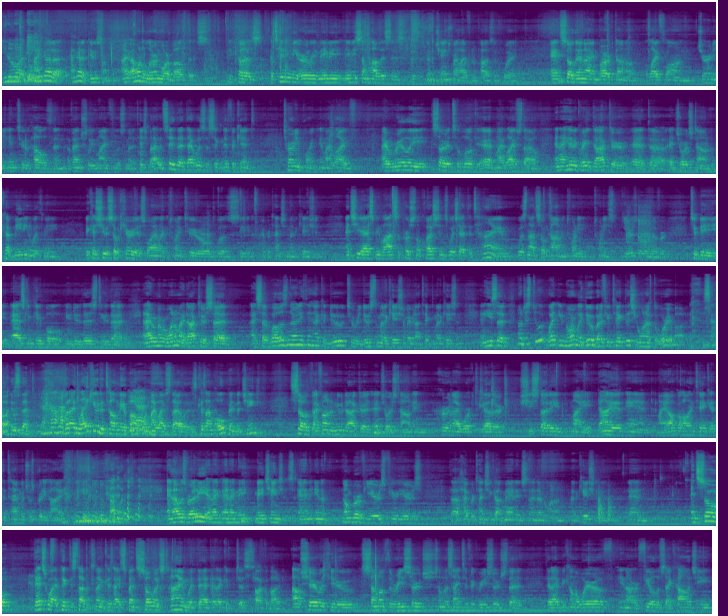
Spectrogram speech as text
you know what, I gotta I gotta do something. I, I want to learn more about this because it's hitting me early. Maybe maybe somehow this is this is going to change my life in a positive way. And so then I embarked on a, lifelong journey into health and eventually mindfulness and meditation. But I would say that that was a significant turning point in my life. I really started to look at my lifestyle. And I had a great doctor at, uh, at Georgetown who kept meeting with me because she was so curious why like a 22 year old was eating hypertension medication. And she asked me lots of personal questions, which at the time was not so common, 20, 20 years or whatever, to be asking people, you do this, do that. And I remember one of my doctors said, I said, well, isn't there anything I could do to reduce the medication, maybe not take the medication? And he said, no, just do it what you normally do, but if you take this, you won't have to worry about it. so I said, but I'd like you to tell me about yes. what my lifestyle is, because I'm open to changing. So I found a new doctor at, at Georgetown, and her and I worked together. She studied my diet and my alcohol intake at the time, which was pretty high in college. And I was ready, and I and I made made changes. And in a number of years, a few years, the hypertension got managed, and I never went on medication again. And and so that's why I picked this topic tonight because I spent so much time with that that I could just talk about it. I'll share with you some of the research, some of the scientific research that that I've become aware of in our field of psychology,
